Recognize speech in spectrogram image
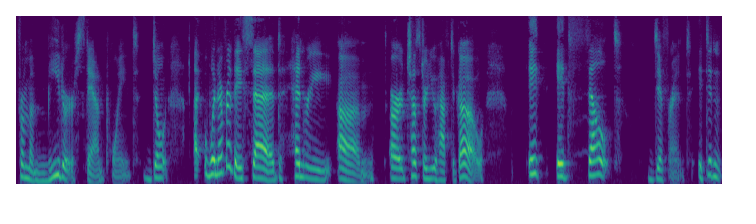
from a meter standpoint. Don't uh, whenever they said henry um, or chester you have to go it it felt different. It didn't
